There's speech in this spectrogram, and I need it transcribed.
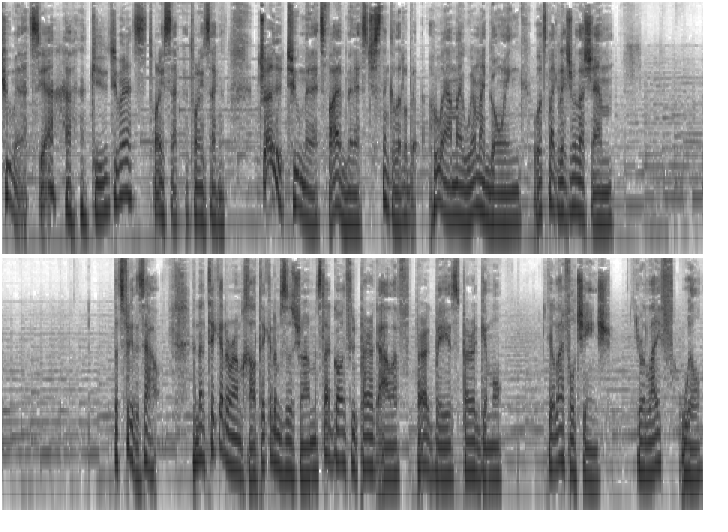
two minutes. Yeah. Can you do two minutes? 20 seconds, 20 seconds. Try to do two minutes, five minutes. Just think a little bit. Who am I? Where am I going? What's my connection with Hashem? Let's figure this out. And then take it a Ramchal, take it a Mizrashim, and start going through Perek Aleph, Perek Beis, Perek Gimel. Your life will change. Your life will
